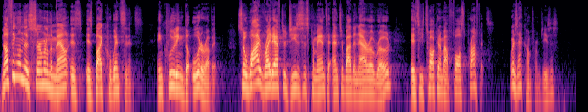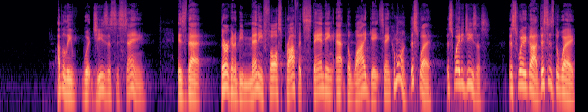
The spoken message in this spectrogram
Nothing on the Sermon on the Mount is, is by coincidence, including the order of it. So, why, right after Jesus' command to enter by the narrow road, is he talking about false prophets? Where does that come from, Jesus? I believe what Jesus is saying is that there are going to be many false prophets standing at the wide gate saying, Come on, this way, this way to Jesus, this way to God. This is the way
